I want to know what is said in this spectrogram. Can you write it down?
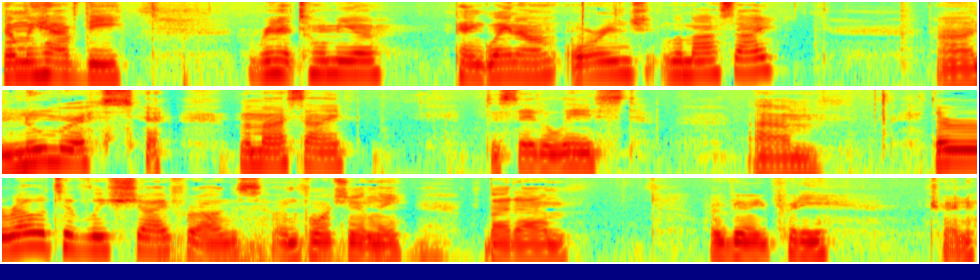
Then we have the Ranitomeya Panguana orange lamasi. Uh, numerous lamasi, to say the least. Um, they're relatively shy frogs, unfortunately, but um, are very pretty. trying to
